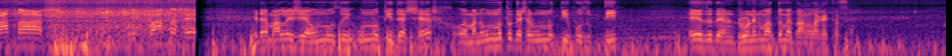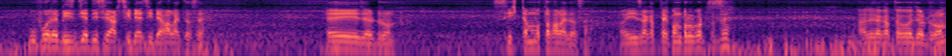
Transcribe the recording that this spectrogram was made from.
বাতাস, এই বাতাসে এটা মালয়েশিয়া, উন্নতি উন্নতি দেশের মানে উন্নত দেশের উন্নতি প্রযুক্তি। এই যে দেখেন ড্রোনের মাধ্যমে ধান লাগাইতেছে। উপরে বীজ দিয়ে দিছে আর চিড়িয়া চিড়িয়া ফালাইতেছে। এই যে ড্রোন সিস্টেম মতো ফালাইতেছে। এই জায়গাতে কন্ট্রোল করতেছে। আর এই জায়গাতে ওই যে ড্রোন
